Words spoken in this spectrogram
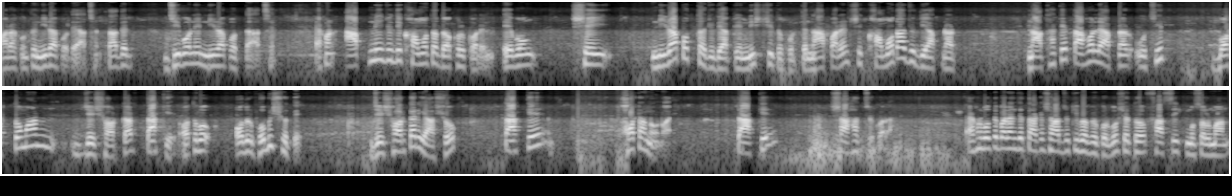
মারা কিন্তু নিরাপদে আছেন। তাদের জীবনের নিরাপত্তা আছে। এখন আপনি যদি ক্ষমতা দখল করেন এবং সেই নিরাপত্তা যদি আপনি নিশ্চিত করতে না পারেন, সেই ক্ষমতা যদি আপনার না থাকে, তাহলে আপনার উচিত বর্তমান যে সরকার তাকে অথবা অদূর ভবিষ্যতে যে সরকারই আসুক, তাকে হটানো নয়, তাকে সাহায্য করা। এখন বলতে পারেন যে তাকে সাহায্য কীভাবে করব? সে তো ফাসিক মুসলমান।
